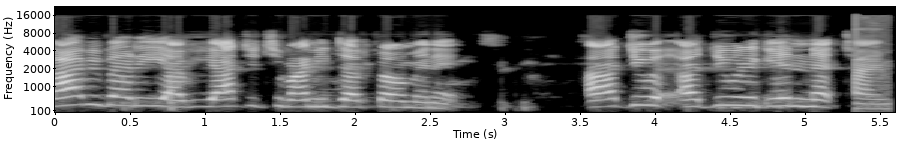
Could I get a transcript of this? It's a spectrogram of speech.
Bye everybody, I reacted to MightyDuck's for a minute. I'll do it I'll do it again next time.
